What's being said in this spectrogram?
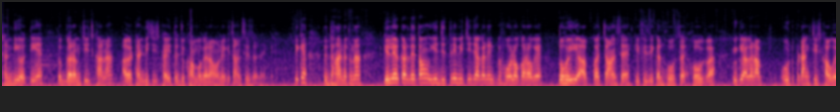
ठंडी होती है तो गर्म चीज़ खाना। अगर ठंडी चीज़ खाई तो जुकाम वगैरह होने के चांसेस हो जाएँगे। ठीक है? तो ध्यान रखना क्लियर कर देता हूँ, ये जितनी भी चीज़ अगर इन पर फॉलो करोगे तो ही आपका चांस है कि फ़िज़िकल हो होगा। क्योंकि अगर आप उठ पटांग चीज़ खाओगे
